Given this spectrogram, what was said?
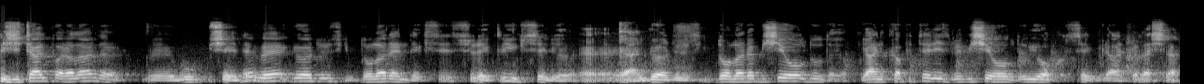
Dijital paralar da bu şeyde ve gördüğünüz gibi dolar endeksi sürekli yükseliyor. E, yani gördüğünüz gibi dolara bir şey olduğu da yok. Yani kapitalizme bir şey olduğu yok sevgili arkadaşlar.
